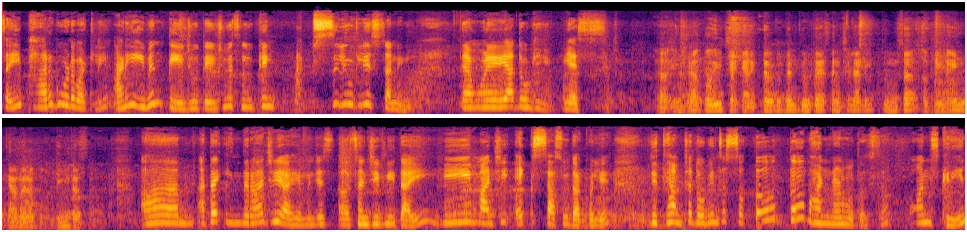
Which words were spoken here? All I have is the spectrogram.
सई फार गोड वाटली आणि even Teju Teju is looking absolutely stunning त्यामुळे या दोघी. येस इंदिरा कोळीच्या कॅरेक्टरबद्दल तू काय सांगशील आणि तुमचं बिहाइंड कॅमेरा बॉन्डिंग कसं आता इंदिरा जी आहे म्हणजे संजीवनी ताई. ही माझी एक्स सासू दाखवली आहे जिथे आमच्या दोघींचं सतत भांडण होत असतं ऑन स्क्रीन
